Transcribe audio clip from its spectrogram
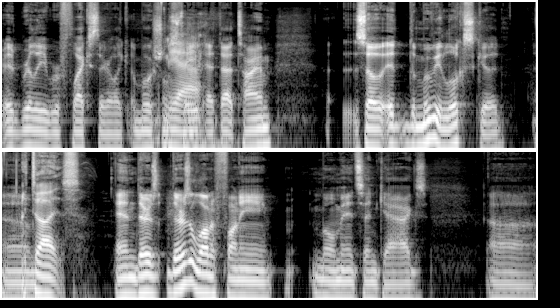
it really reflects their like emotional Yeah. state at that time. So it the movie looks good. Um, it does and there's there's a lot of funny moments and gags. Uh,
